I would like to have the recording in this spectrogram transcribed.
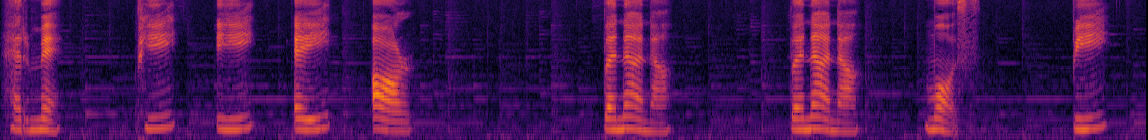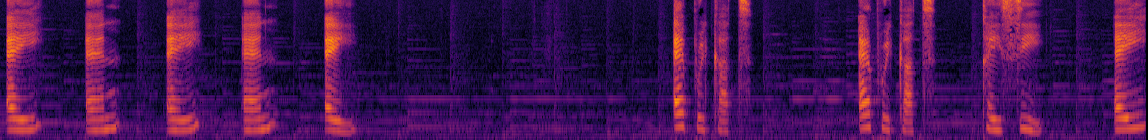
Herme. P E A R. Banana. Banana. Moss B A N A N A apricot. Apricot. KC A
